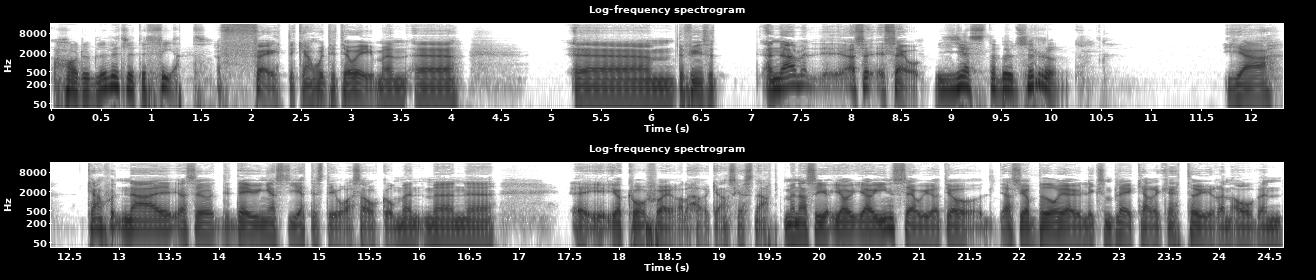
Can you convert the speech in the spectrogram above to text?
har du blivit lite fet? Fet, det kanske inte tog i men eh, ehm, det finns ett, eh, nej men eh, alltså så. Gästabudsrund? Ja, kanske, nej, alltså det, det är ju inga jättestora saker men, men eh, eh, jag korrigerar det här ganska snabbt. Men alltså jag, jag, insåg ju att jag, alltså jag börjar ju liksom bli karikatyren av en eh,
